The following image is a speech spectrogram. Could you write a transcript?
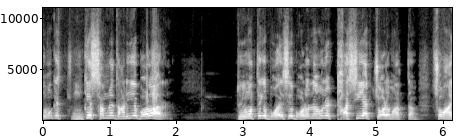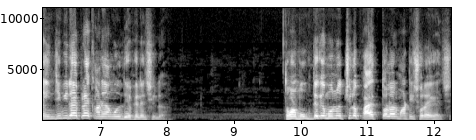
তোমাকে মুখের সামনে দাঁড়িয়ে বলার। তুমি আমার থেকে বয়সে বড় না হলে ঠাসি এক চড় মারতাম। সব আইনজীবীরাই প্রায় কানে আঙুল দিয়ে ফেলেছিল। তোমার মুখ দেখে মনে হচ্ছিল পায়ের তলার মাটি সরে গেছে।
